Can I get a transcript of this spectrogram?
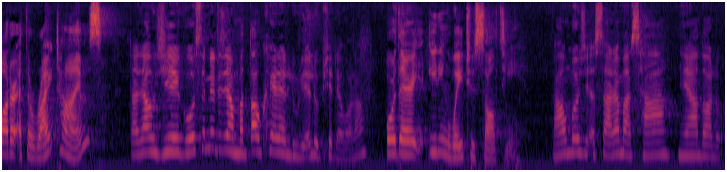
water at the right times ဒါကြောင့်ရေကိုစနစ်တကျမတောက်ခဲ့တဲ့လူတွေအဲ့လိုဖြစ်တယ်ပေါ့နော် or they're eating way too salty. ဘာမှမဟုတ်ရှင်အစာထဲမှာစားများသွားလို့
